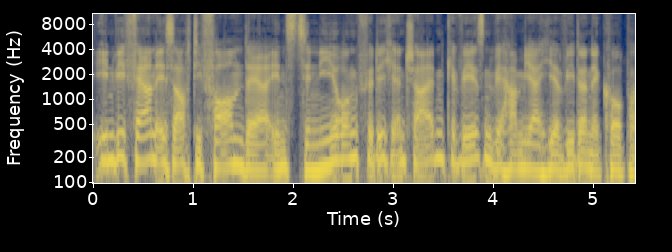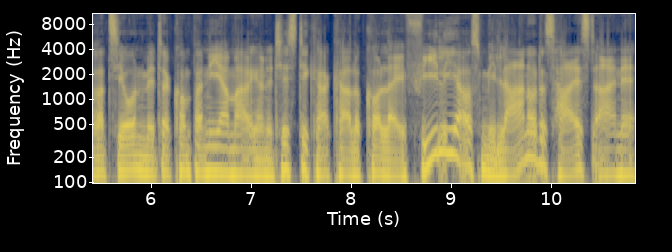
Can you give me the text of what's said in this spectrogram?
Inwiefern ist auch die Form der Inszenierung für dich entscheidend gewesen? Wir haben ja hier wieder eine Kooperation mit der Compagnia Marionettistica Carlo Colla e Fili aus Milano. Das heißt, eine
